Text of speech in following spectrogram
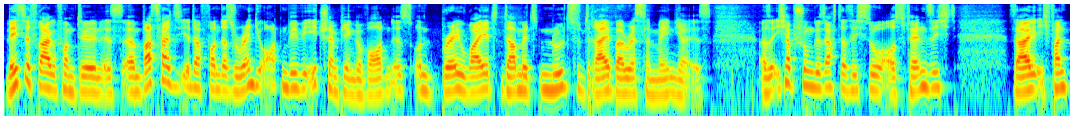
nächste Frage vom Dylan ist: ähm, Was haltet ihr davon, dass Randy Orton WWE-Champion geworden ist und Bray Wyatt damit 0 zu 3 bei WrestleMania ist? Also, ich habe schon gesagt, dass ich so aus Fansicht sage, ich fand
